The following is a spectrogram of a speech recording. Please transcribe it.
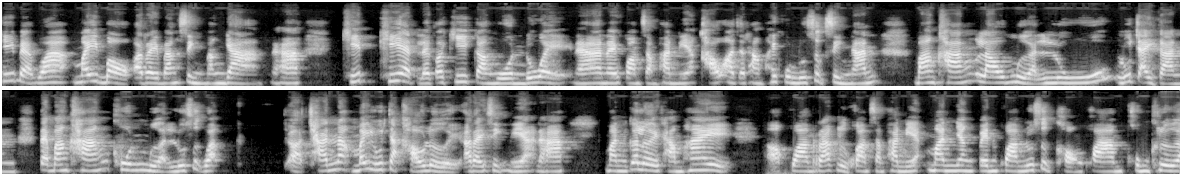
ที่แบบว่าไม่บอกอะไรบางสิ่งบางอย่างนะคะคิดเครียดแล้วก็ขี้กังวลด้วยนะในความสัมพันธ์นี้เขาอาจจะทำให้คุณรู้สึกสิ่งนั้น บางครั้งเราเหมือนรู้รู้ใจกัน แต่บางครั้งคุณเหมือนรู้สึกว่า ฉันไม่รู้จักเขาเลยอะไรสิ่งนี้นะคะมันก็เลยทำให้ความรักหรือความสัมพันธ์นี้มันยังเป็นความรู้สึกของความคุมเครือ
